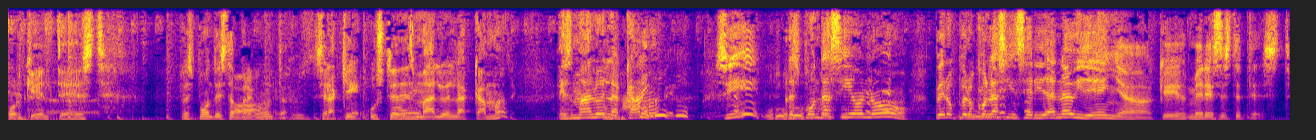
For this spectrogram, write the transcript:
Porque el test responde esta pregunta. ¿Será que usted es malo en la cama? ¿Es malo en la cama? Sí, responda sí o no, pero, pero con la sinceridad navideña que merece este test.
